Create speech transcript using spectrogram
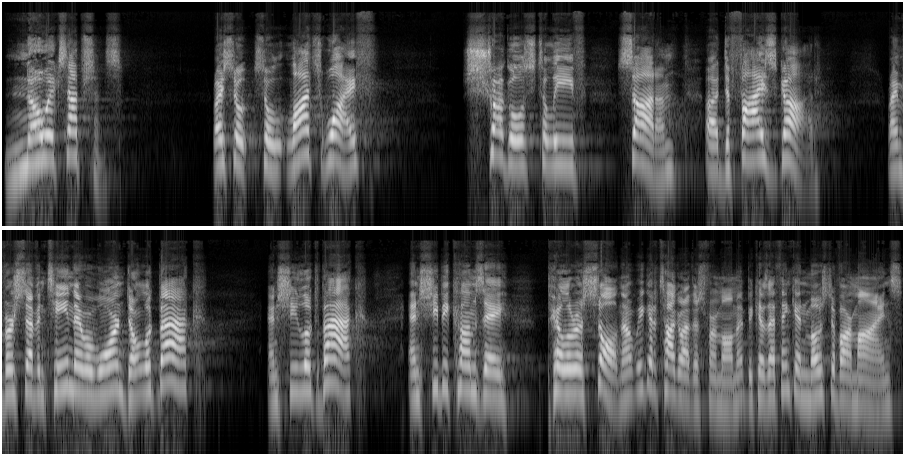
No exceptions. Right? So, so Lot's wife struggles to leave Sodom, uh, defies God. Right? In verse 17, they were warned, don't look back. And she looked back, and she becomes a pillar of salt. Now, we got to talk about this for a moment because I think in most of our minds,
